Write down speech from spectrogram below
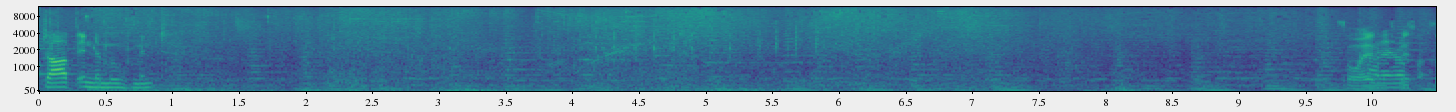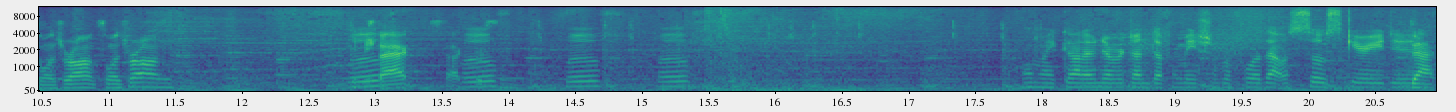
Stop in the movement. Someone, God, someone's wrong. Someone's wrong. Move, Stack. Stack move. person. move, move. Oh my god, I've never done defamation before. That was so scary, dude. That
